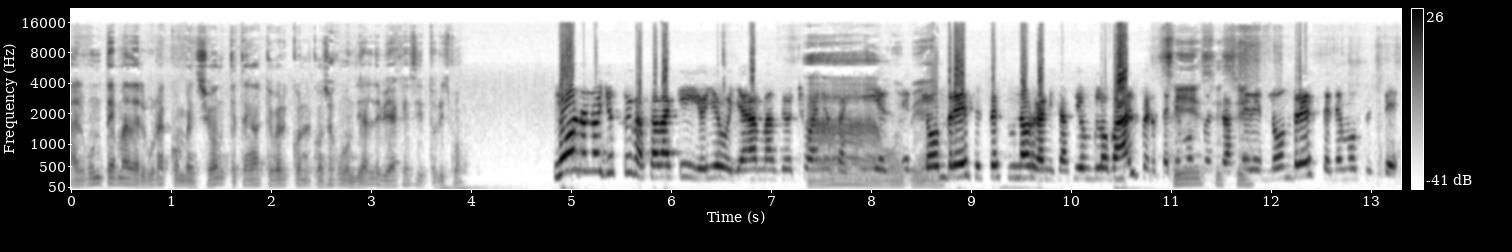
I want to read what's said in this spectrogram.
algún tema de alguna convención que tenga que ver con el Consejo Mundial de Viajes y Turismo? No, no, no, yo estoy basada aquí, yo llevo ya más de ocho años Ah, aquí en, Londres, esta es una organización global, pero tenemos Sí, nuestra sí. sede en Londres, tenemos este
